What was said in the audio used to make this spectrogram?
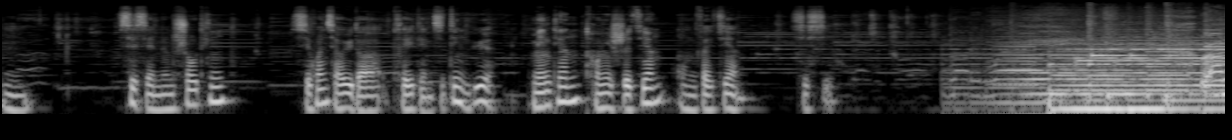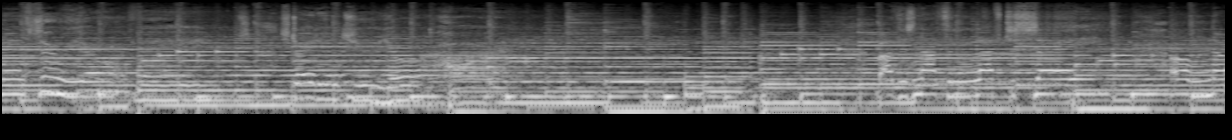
嗯，谢谢您的收听。喜欢小雨的可以点击订阅。明天同一时间我们再见，谢谢。There's nothing left to say. Oh no,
